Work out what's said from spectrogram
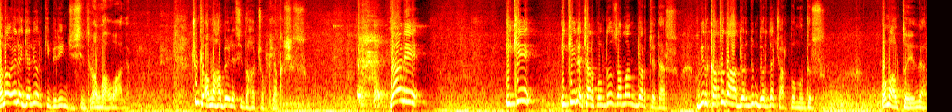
Bana öyle geliyor ki birincisidir Allahu alem. Çünkü Allah'a böylesi daha çok yakışır. Yani iki iki ile çarpıldığı zaman dört eder. Bir katı daha dördün dörde çarpımıdır. 16 eder.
